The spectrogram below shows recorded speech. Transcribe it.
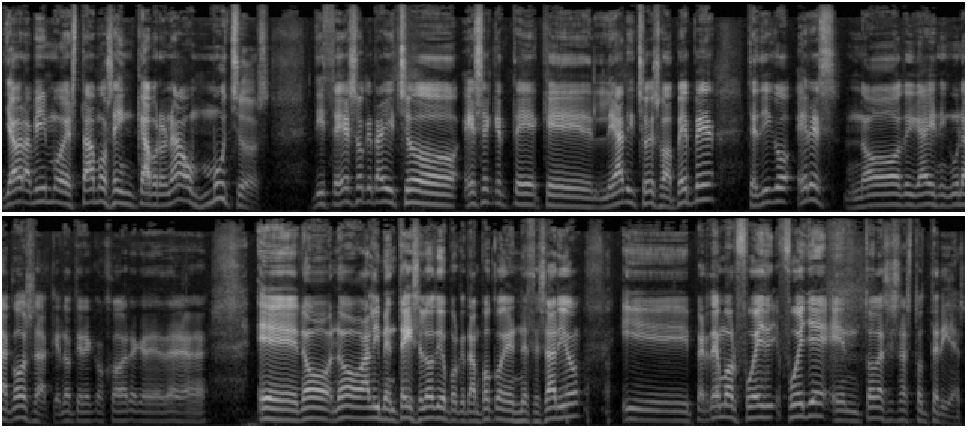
Y ahora mismo estamos encabronados muchos. Dice, eso que te ha dicho, ese que, te, que le ha dicho eso a Pepe, te digo, eres, no digáis ninguna cosa, que no tiene cojones, eh, no, no alimentéis el odio porque tampoco es necesario y perdemos fuelle en todas esas tonterías.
